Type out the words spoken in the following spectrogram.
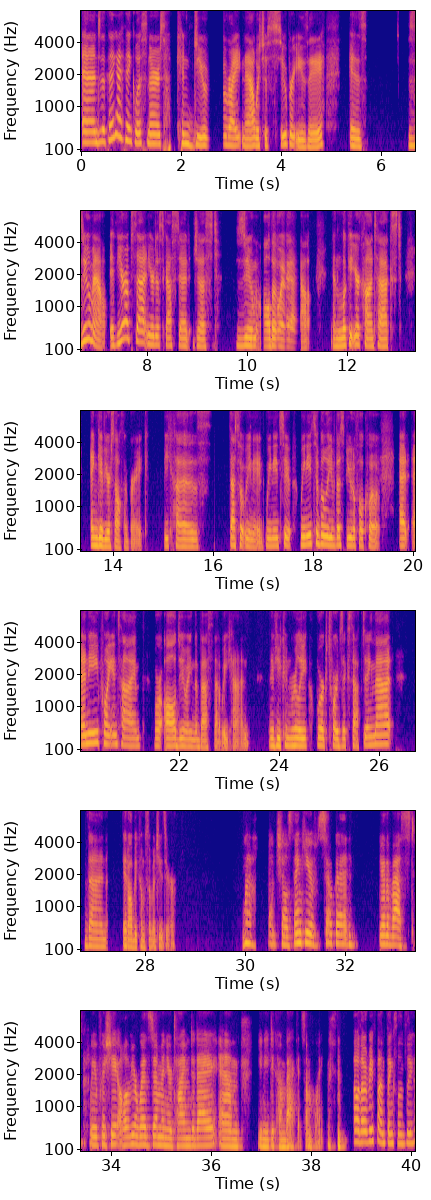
And the thing I think listeners can do right now, which is super easy, is zoom out. If you're upset and you're disgusted, just zoom all the way out and look at your context and give yourself a break because that's what we need. We need to we need to believe this beautiful quote. At any point in time, we're all doing the best that we can. And if you can really work towards accepting that, then it all becomes so much easier. Wow. Oh, chills. Thank you. So good. You're the best. We appreciate all of your wisdom and your time today. And you need to come back at some point. oh, that would be fun. Thanks, Lindsay.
